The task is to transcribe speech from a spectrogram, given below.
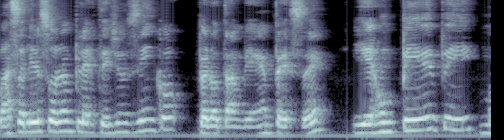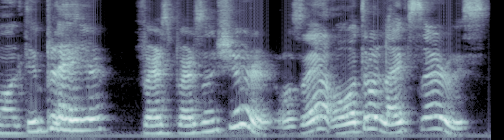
Va a salir solo en PlayStation 5, pero también en PC. Y es un PvP multiplayer first person shooter. O sea, otro live service.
